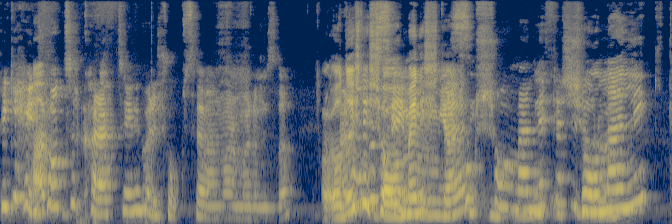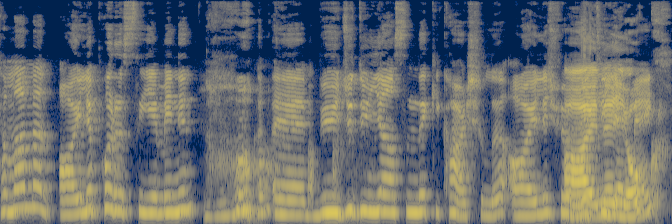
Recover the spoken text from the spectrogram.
Peki Harry Abi- Potter karakterini böyle çok seven var mı aramızda? O da Ben işte onu şovmen sevmiyorum işte. ya. Çok şovmen nefret ediyorum. Şovmenlik tamamen aile parası yemenin e, büyücü dünyasındaki karşılığı aile şöhreti Aile yemek. yok.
